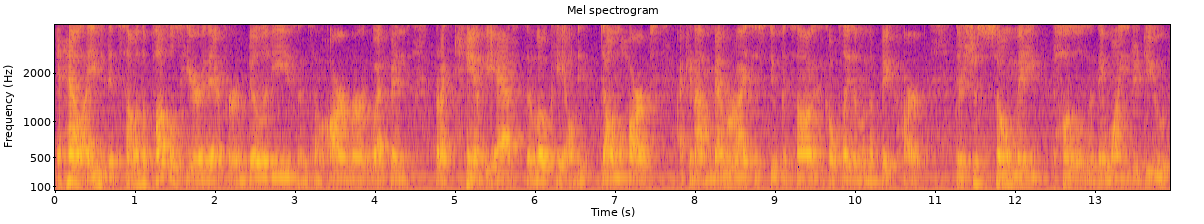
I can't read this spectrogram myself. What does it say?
And hell, I even did some of the puzzles here or there for abilities and some armor, weapons, but I can't be asked to locate all these dumb harps. I cannot memorize the stupid songs and go play them on the big harp. There's just so many puzzles that they want you to do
